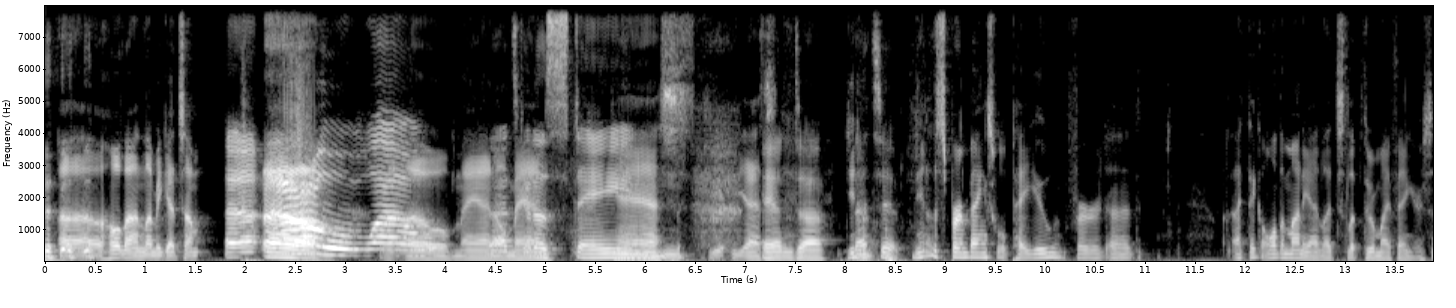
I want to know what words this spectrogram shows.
Uh, hold on. Let me get some. oh wow! Oh man. That's oh man. gonna stain. Yes. Y- yes. And uh, You know- that's it. You know the sperm banks will pay you for. Uh, I think all the money I let slip through my fingers.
